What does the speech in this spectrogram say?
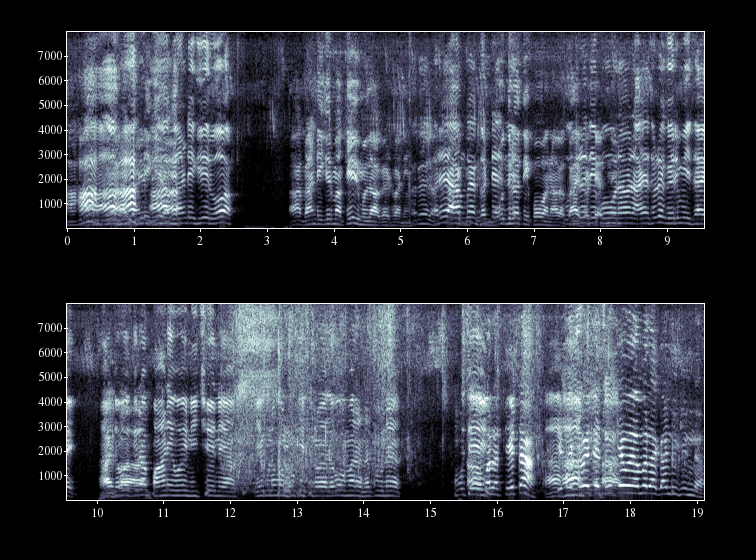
હા. ગાંડી ગીર હો. આ ગાંડીગીરમાં કેવી મજા બેઠવાની? અરે આમ કઈ ઘટે કુદરતી પવન આવે કુદરતી ઘટે પવન આવે આયા થોડે ગરમી થાય. આ જોવો ભાઈ. જરા પાણી હોય નીચે ને એક નંબર લોકેશન હોય જોવો અમારા નટુ ને હું છે અમારા ટેટા. ટેટા હા. કહેવાય તે શું કહેવાય અમારા ગાંધીગીર ના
